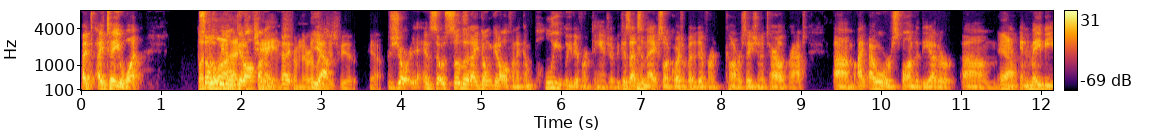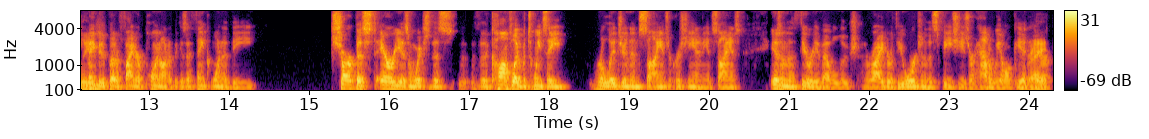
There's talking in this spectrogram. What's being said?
I, I tell you what, but so that we don't get off on a, from the religious yeah, view. Yeah, sure. And so so that I don't get off on a completely different tangent because that's an excellent question, but a different conversation entirely, perhaps. Um, I, I, will respond to the other, um, yeah, and, and maybe please. maybe to put a finer point on it because I think one of the sharpest areas in which this the conflict between say religion and science or Christianity and science is in the theory of evolution, right, or the origin of the species, or how do we all get right. here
